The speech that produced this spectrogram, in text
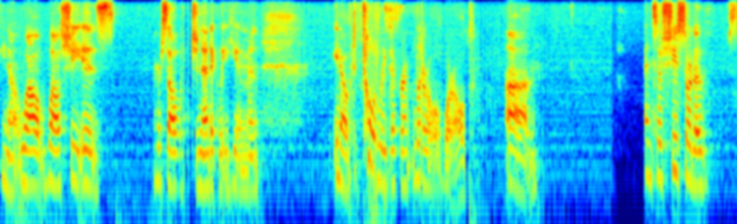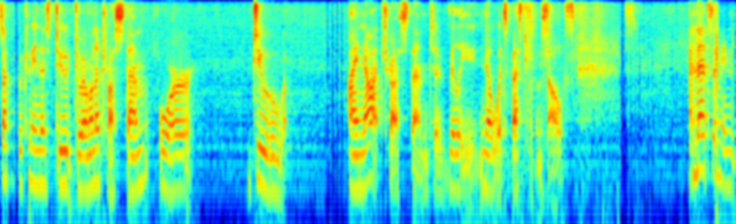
you know, while while she is herself genetically human, you know, totally different literal world, um, and so she's sort of stuck between this. Do do I want to trust them or do I not trust them to really know what's best for themselves? And that's, I mean,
